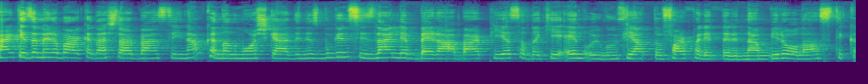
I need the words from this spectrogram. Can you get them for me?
Herkese merhaba arkadaşlar ben Sinem kanalıma hoş geldiniz. Bugün sizlerle beraber piyasadaki en uygun fiyatlı far paletlerinden biri olan Stick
